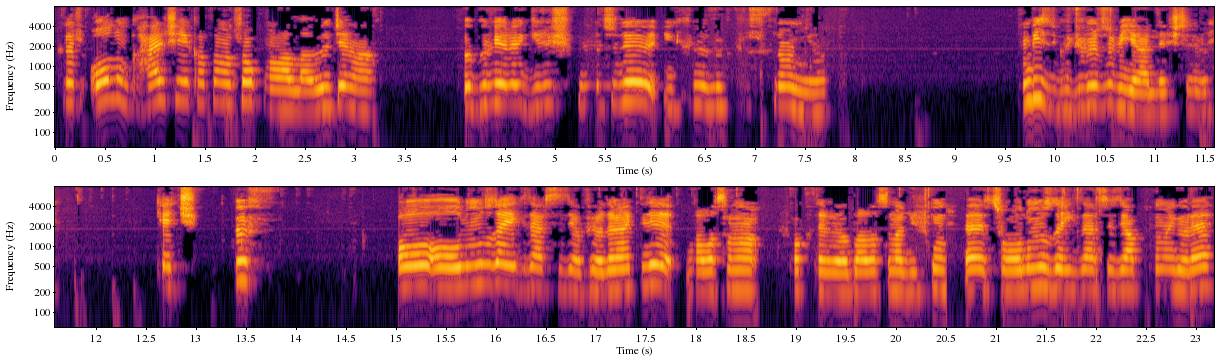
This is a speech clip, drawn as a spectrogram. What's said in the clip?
Kır. Oğlum her şeyi kafana sokma vallahi öleceksin ha. Öbür yere giriş bileti de 200-300 falan ya. Biz gücümüzü bir yerleştirelim. Geç. Üf. O oğlumuz da egzersiz yapıyor. Demek ki babasına çok seviyor. Babasına düşkün. Evet oğlumuz da egzersiz yaptığına göre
